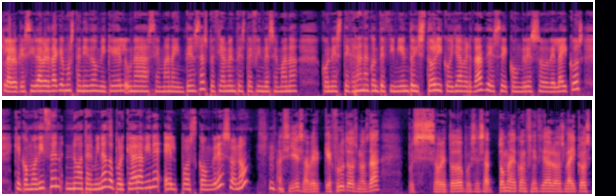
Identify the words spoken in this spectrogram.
claro que sí, la verdad que hemos tenido, Miquel, una semana intensa, especialmente este fin de semana, con este gran acontecimiento histórico ya, ¿verdad?, de ese congreso de laicos, que como dicen, no ha terminado porque ahora viene el postcongreso, ¿no? Así es, a ver qué frutos nos da, pues sobre todo pues esa toma de conciencia de los laicos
